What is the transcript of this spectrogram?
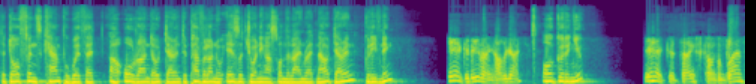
the Dolphins camp with uh, all-rounder Daryn Dupavillon, who is joining us on the line right now. Daryn, good evening. Yeah, good evening. How's it going? All good, and you? Yeah, good. Thanks. Can't complain.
